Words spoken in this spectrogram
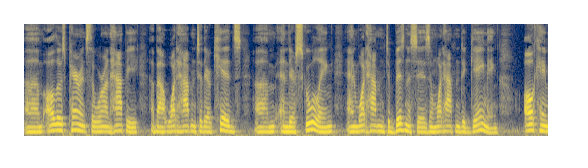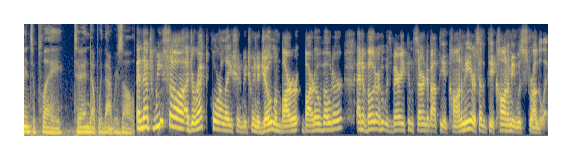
um, all those parents that were unhappy about what happened to their kids um, and their schooling and what happened to businesses and what happened to gaming all came into play to end up with that result. And that's we saw a direct correlation between a Joe Lombardo voter and a voter who was very concerned about the economy or said that the economy was struggling.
